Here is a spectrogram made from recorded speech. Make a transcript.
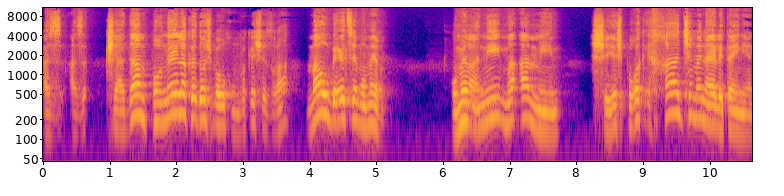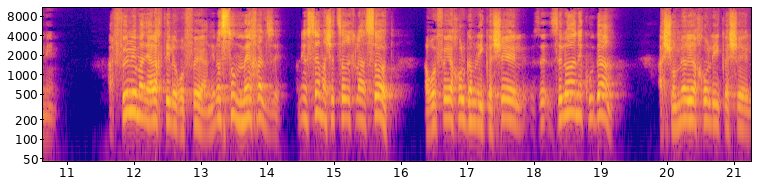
אז, אז כשאדם פונה לקדוש ברוך הוא, מבקש עזרה, מה הוא בעצם אומר? הוא אומר, אני מאמין שיש פה רק אחד שמנהל את העניינים. אפילו אם אני הלכתי לרופא, אני לא סומך על זה, אני עושה מה שצריך לעשות. הרופא יכול גם להיכשל, זה, זה לא הנקודה. השומר יכול להיכשל,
